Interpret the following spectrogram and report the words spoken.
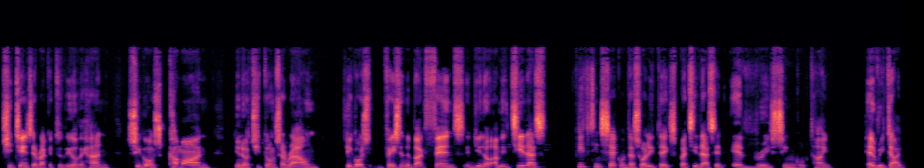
she changes the racket to the other hand. She goes, come on. You know, she turns around. She goes facing the back fence. You know, I mean, she does 15 seconds. That's all it takes. But she does it every single time. Every time.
